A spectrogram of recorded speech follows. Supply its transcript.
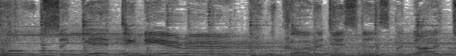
roads and getting nearer. We cover distance, but not.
